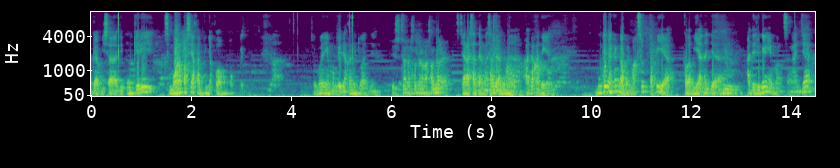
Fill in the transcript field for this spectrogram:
nggak bisa dipungkiri semua orang pasti akan punya kelompok gitu. Cuma yang membedakan itu aja. Ya, secara sadar nggak sadar ya? Secara sadar nggak sadar benar. Kadang ada yang mungkin mereka nggak bermaksud tapi ya kelebihan aja. Hmm. ada juga yang emang sengaja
